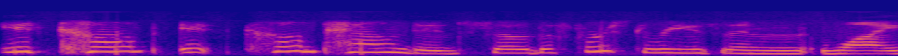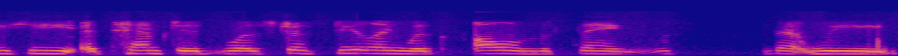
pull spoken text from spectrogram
It comp it compounded. So the first reason why he attempted was just dealing with all of the things that we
